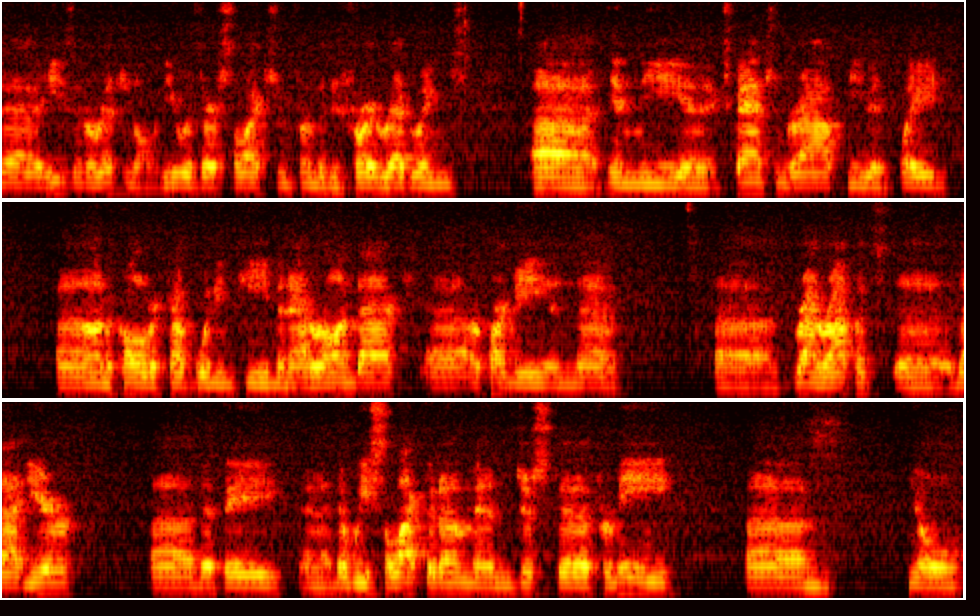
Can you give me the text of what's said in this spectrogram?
uh, he's an original. He was our selection from the Detroit Red Wings uh, in the uh, expansion draft. He had played on the Calder Cup winning team in Adirondack, or pardon me, in Grand Rapids that year. Uh, that they uh, that we selected them, and just uh, for me, Um, you know,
